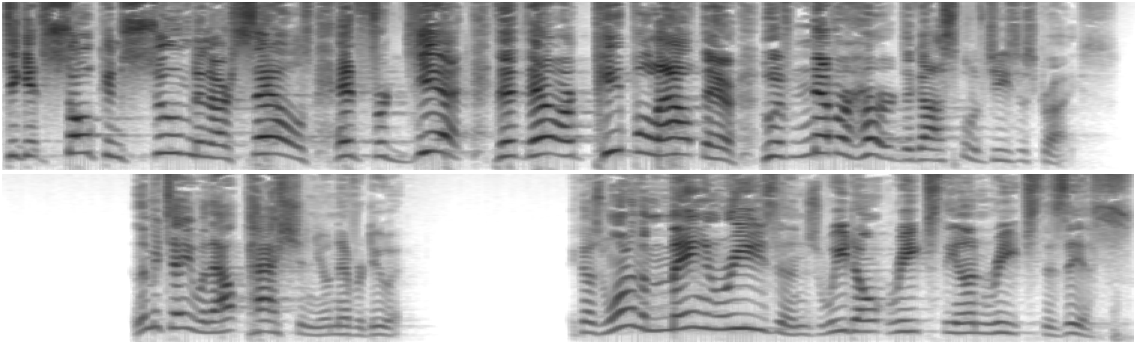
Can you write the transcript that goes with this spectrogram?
to get so consumed in ourselves and forget that there are people out there who have never heard the gospel of Jesus Christ. Let me tell you, without passion, you'll never do it. Because one of the main reasons we don't reach the unreached is this.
